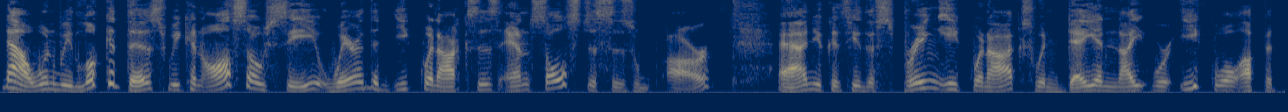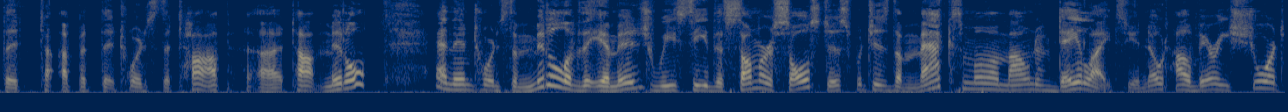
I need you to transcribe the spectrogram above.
Now when we look at this we can also see where the equinoxes and solstices are. And you can see the spring equinox when day and night were equal up at the up at the towards the top uh, top middle. And then towards the middle of the image we see the summer solstice which is the maximum amount of daylight so you note how very short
